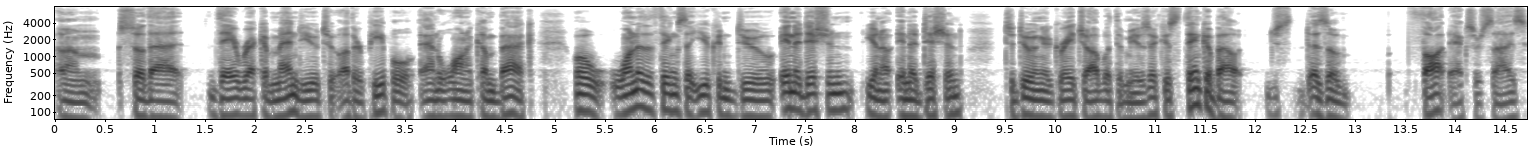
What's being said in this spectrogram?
um, so that they recommend you to other people and want to come back. Well, one of the things that you can do in addition, you know, in addition to doing a great job with the music is think about just as a thought exercise,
